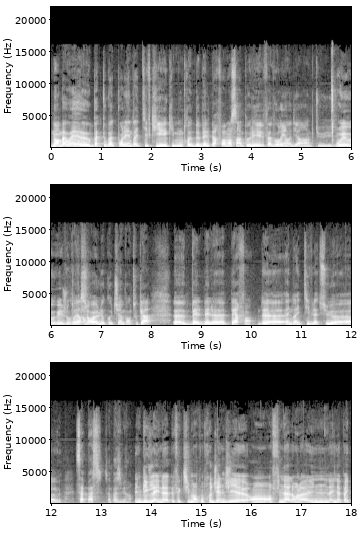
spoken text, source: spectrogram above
Non, bah ouais, euh, back-to-back pour les Interactive qui, qui montrent deux belles performances. C'est un peu les favoris, on va dire. Hein. Tu, Oui, oui, oui, je confirme. sur le coach champ en tout cas. Euh, belle, belle perf hein, de Undirective là-dessus. Ça passe, ça passe bien. Une big line-up, effectivement, contre Genji euh, en, en finale. Voilà, une line-up avec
